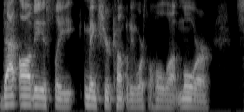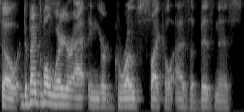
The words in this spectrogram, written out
that obviously makes your company worth a whole lot more. So it depends upon where you're at in your growth cycle as a business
